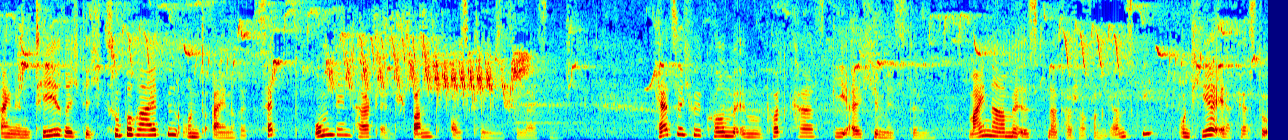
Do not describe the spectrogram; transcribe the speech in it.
einen Tee richtig zubereiten und ein Rezept, um den Tag entspannt ausklingen zu lassen. Herzlich willkommen im Podcast Die Alchemistin. Mein Name ist Natascha von Gansky und hier erfährst du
